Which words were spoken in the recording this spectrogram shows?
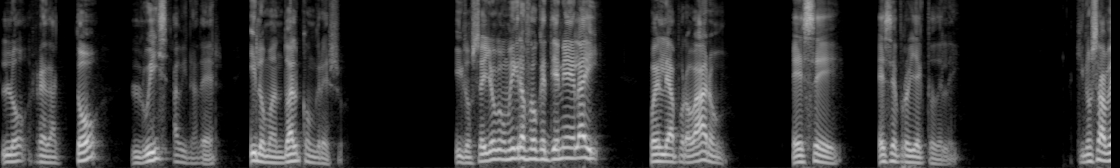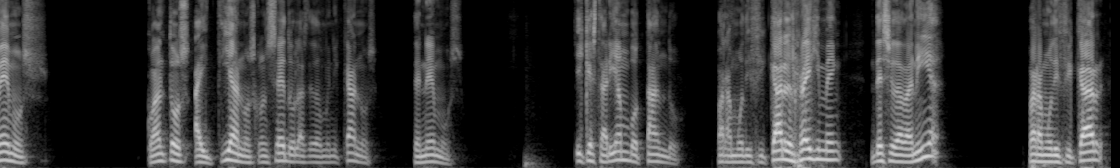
lo redactó Luis Abinader y lo mandó al Congreso. Y lo sé yo con mígrafo que tiene él ahí pues le aprobaron ese, ese proyecto de ley. Aquí no sabemos cuántos haitianos con cédulas de dominicanos tenemos y que estarían votando para modificar el régimen de ciudadanía, para modificar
